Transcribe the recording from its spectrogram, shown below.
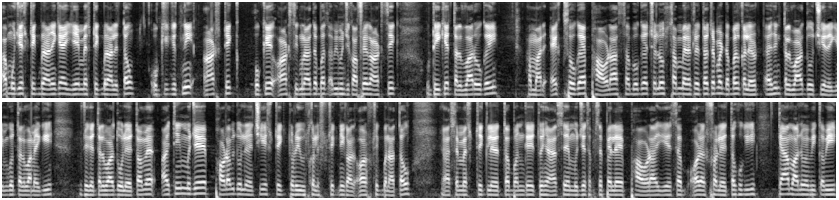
अब मुझे स्टिक बनाने का है, ये मैं स्टिक बना लेता हूँ। ओके, कितनी? आठ स्टिक। ओके, आठ स्टिक बनाते बस अभी मुझे काफ़ी आठ स्टिक। ठीक है, तलवार हो गई। हमारे एक्स हो गए, फावड़ा सब हो गया, चलो सब मैं रख लेता हूँ। चलो मैं डबल कलर आई थिंक तलवार दो चाहिए रहेगी मेरे तलवार मैगी ठीक है, तलवार दो लेता हूँ मैं। आई थिंक मुझे फावड़ा भी दो लेना चाहिए स्टिक थोड़ी यूज़ कर स्टिक निकाल, और स्टिक बनाता हूँ। यहाँ से मैं स्टिक ले लेता हूँ बन गई। तो यहाँ से मुझे सबसे पहले फावड़ा, ये सब, और एक्स्ट्रा लेता हूँ, क्योंकि क्या मालूम अभी कभी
